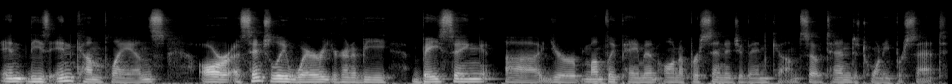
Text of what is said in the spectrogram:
in these income plans are essentially where you're going to be basing uh, your monthly payment on a percentage of income, so 10 to 20 percent.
